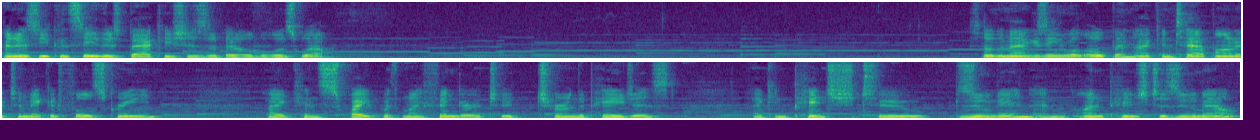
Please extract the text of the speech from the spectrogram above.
and as you can see, there's back issues available as well. So the magazine will open. I can tap on it to make it full screen. I can swipe with my finger to turn the pages. I can pinch to zoom in and unpinch to zoom out.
